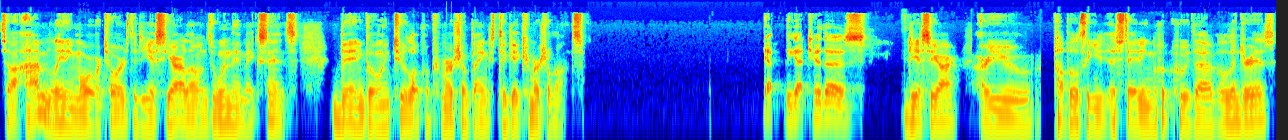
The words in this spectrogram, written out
So I'm leaning more towards the DSCR loans when they make sense than going to local commercial banks to get commercial loans. Yep, we got two of those. DSCR, are you publicly stating who the lender is?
